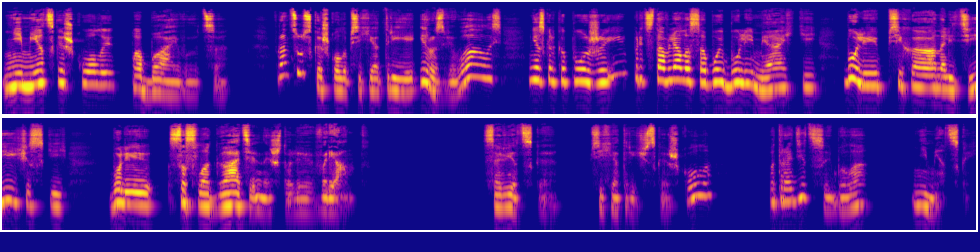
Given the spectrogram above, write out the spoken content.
немецкой школы побаиваются. Французская школа психиатрии и развивалась несколько позже и представляла собой более мягкий, более психоаналитический, более сослагательный, что ли, вариант. Советская психиатрическая школа по традиции была немецкой.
